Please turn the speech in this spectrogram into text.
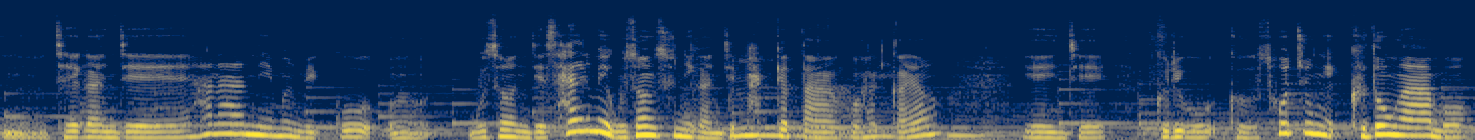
음, 제가 이제 하나님을 믿고 어, 우선 이제 삶의 우선순위가 이제 음, 바뀌었다고 아, 네. 할까요? 음. 예, 이제 그리고 그 소중히 그동안 뭐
